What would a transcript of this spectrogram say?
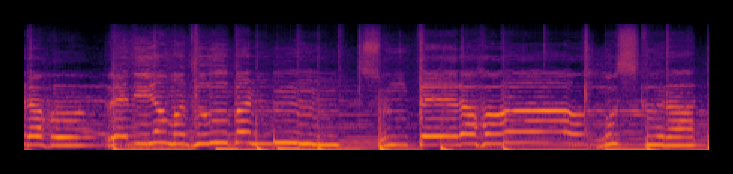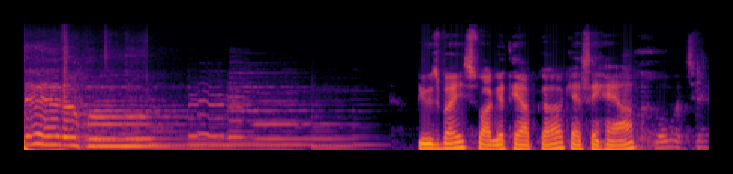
रहो रेडियो मधुबन सुनते रहो मुस्कुराते रहो। पीयूष भाई स्वागत है आपका। कैसे हैं आप? बहुत अच्छे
